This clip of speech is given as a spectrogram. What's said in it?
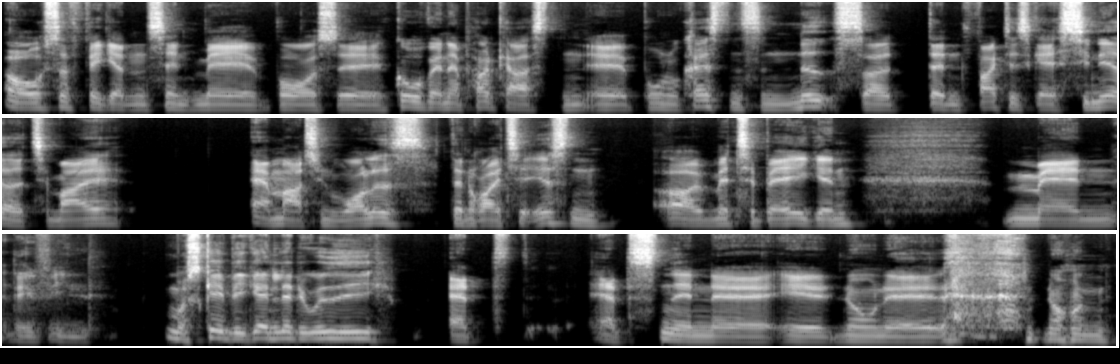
og så fik jeg den sendt med vores øh, gode ven af podcasten, øh, Bruno Christensen, ned, så den faktisk er signeret til mig af Martin Wallace. Den røg til Essen og med tilbage igen. Men det er fint. Måske er vi igen lidt ude i, at, at sådan en, øh, øh nogle, øh, nogle,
